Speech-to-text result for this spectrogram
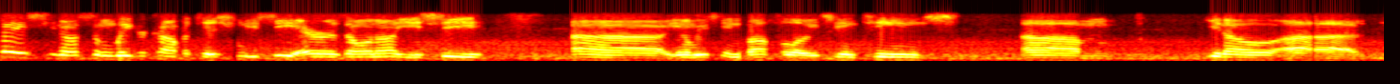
face, you know, some weaker competition. You see Arizona, you see, uh, you know, we've seen Buffalo, we've seen teams, um, you know, uh,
